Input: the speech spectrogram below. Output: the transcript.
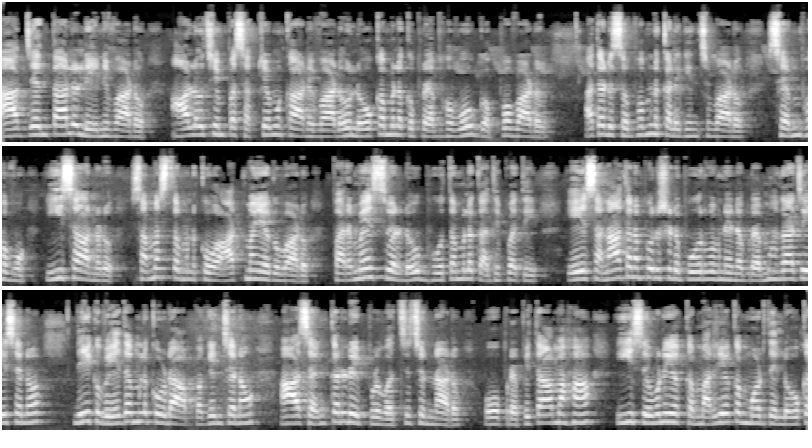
ఆద్యంతాలు లేనివాడు ఆలోచింప సఖ్యము కానివాడు లోకములకు ప్రభువు గొప్పవాడు. అతడు శుభమును కలిగించువాడు శంభము ఈశానుడు సమస్తమునకు ఆత్మయగువాడు పరమేశ్వరుడు భూతములకు అధిపతి. ఏ సనాతన పురుషుడు పూర్వం నేను బ్రహ్మగా చేశానో నీకు వేదములు కూడా అప్పగించను ఆ శంకరుడు ఇప్పుడు వచ్చుచున్నాడు. ఓ ప్రపితామహ ఈ శివుని యొక్క మరి యొక్క మూర్తి లోక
